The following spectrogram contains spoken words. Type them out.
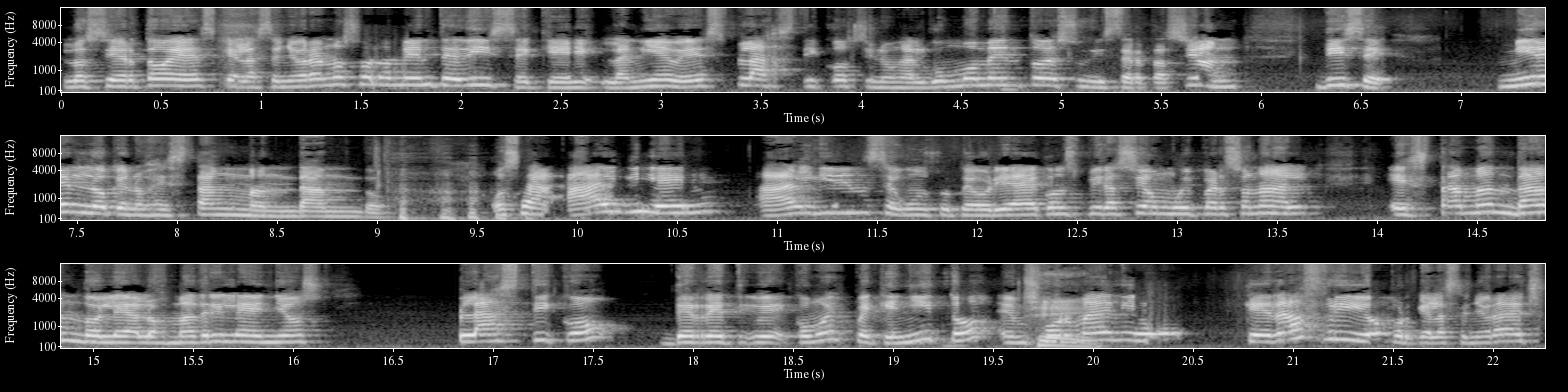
lo cierto es que la señora no solamente dice que la nieve es plástico, sino en algún momento de su disertación dice, miren lo que nos están mandando. O sea, alguien, alguien, según su teoría de conspiración muy personal, está mandándole a los madrileños plástico de ¿cómo es? Pequeñito, en Sí. forma de nieve, que da frío, porque la señora de hecho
